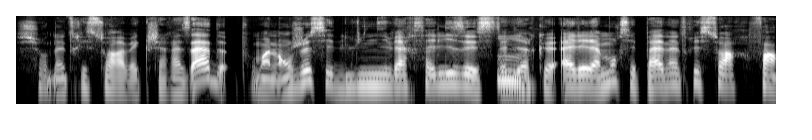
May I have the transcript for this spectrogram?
sur notre histoire avec Sherazade. Pour moi, l'enjeu, c'est de l'universaliser. C'est-à-dire mmh. que Aller l'amour, c'est pas notre histoire. Enfin,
